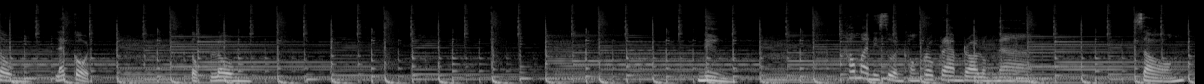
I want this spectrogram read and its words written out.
ส่งและกด ตกลง 1. เข้ามาในส่วนของโปรแกรมรอลงนาม 2.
